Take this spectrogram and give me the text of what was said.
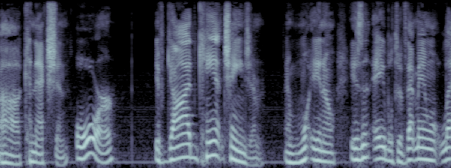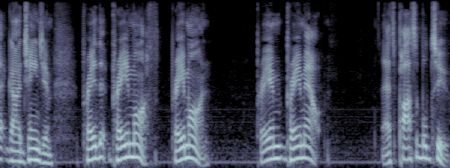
uh, connection. Or if God can't change him and you know isn't able to, if that man won't let God change him, pray that pray him off, pray him on, pray him pray him out. That's possible too.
